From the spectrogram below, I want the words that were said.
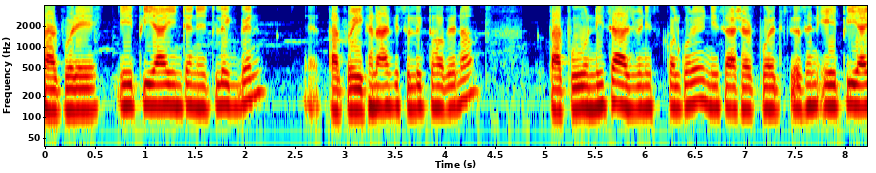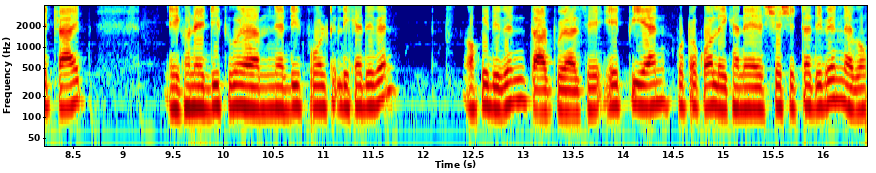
তারপরে এপিআই ইন্টারনেট লিখবেন, তারপরে এখানে আর কিছু লিখতে হবে না। তারপর নিচে আসবেন স্কল করে নিচে আসার পরে দেখতে পাচ্ছেন এপিআই ট্রাইব এখানে ডিফ ডিফল্ট লিখে দেবেন ওকে দিবেন, তারপরে আছে এপিএন প্রোটোকল এখানে শেষেরটা দিবেন এবং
